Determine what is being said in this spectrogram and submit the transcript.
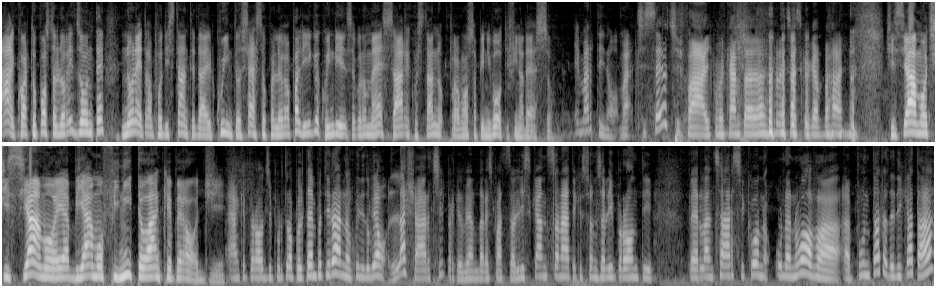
ha il quarto posto all'orizzonte, non è troppo distante dal quinto e sesto per l'Europa League, quindi secondo me Sari quest'anno promosso a pieni voti fino adesso. E Martino, ma ci sei o ci fai? Come canta Francesco Gabbani. Ci siamo, ci siamo e abbiamo finito anche per oggi. E anche per oggi purtroppo il tempo è tiranno, quindi dobbiamo lasciarci perché dobbiamo dare spazio agli scanzonati che sono già lì pronti per lanciarsi con una nuova eh, puntata dedicata a...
